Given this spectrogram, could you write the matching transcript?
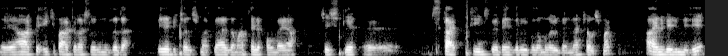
Eee, artı ekip arkadaşlarımızla da birebir çalışmakla her zaman telefon veya çeşitli eee Skype, Teams ve benzeri uygulamalar üzerinden çalışmak aynı verimliliği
